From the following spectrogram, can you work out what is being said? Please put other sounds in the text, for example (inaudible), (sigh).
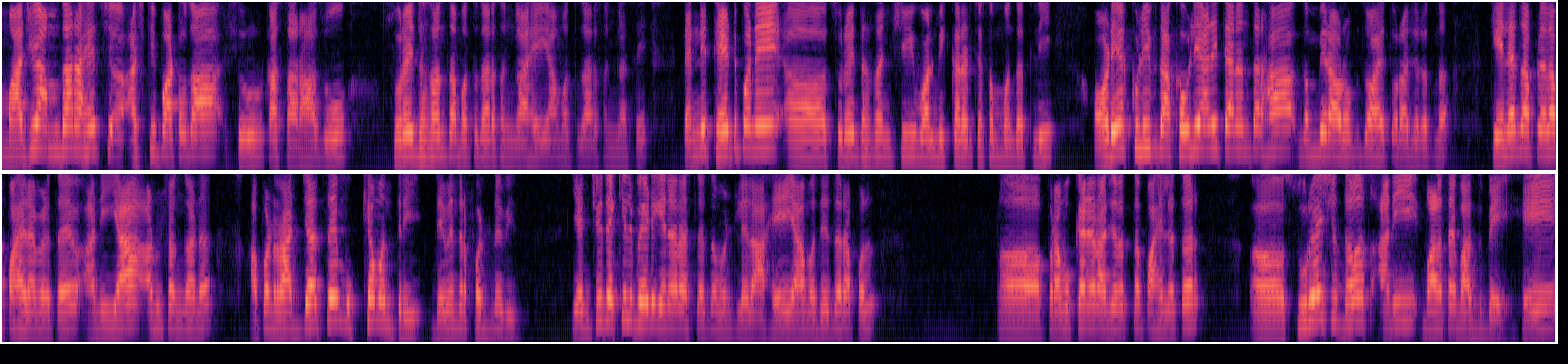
माजी आमदार आहेत आष्टी पाटोदा शिरूर कासार हा जो सुरेश धसांचा मतदारसंघ आहे या मतदारसंघाचे. त्यांनी थेटपणे सुरेश धसांची वाल्मिक कराडच्या संबंधातली ऑडिओ क्लिप दाखवली आणि त्यानंतर हा गंभीर आरोप जो आहे तो राजरत्न केल्याचं आपल्याला पाहायला मिळतंय. आणि या अनुषंगानं आपण राज्याचे मुख्यमंत्री देवेंद्र फडणवीस यांची देखील भेट घेणार असल्याचं म्हटलेलं आहे. यामध्ये जर आपण प्रामुख्याने राजरत्न पाहिलं तर सुरेश धस आणि बाळासाहेब आजबे हे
